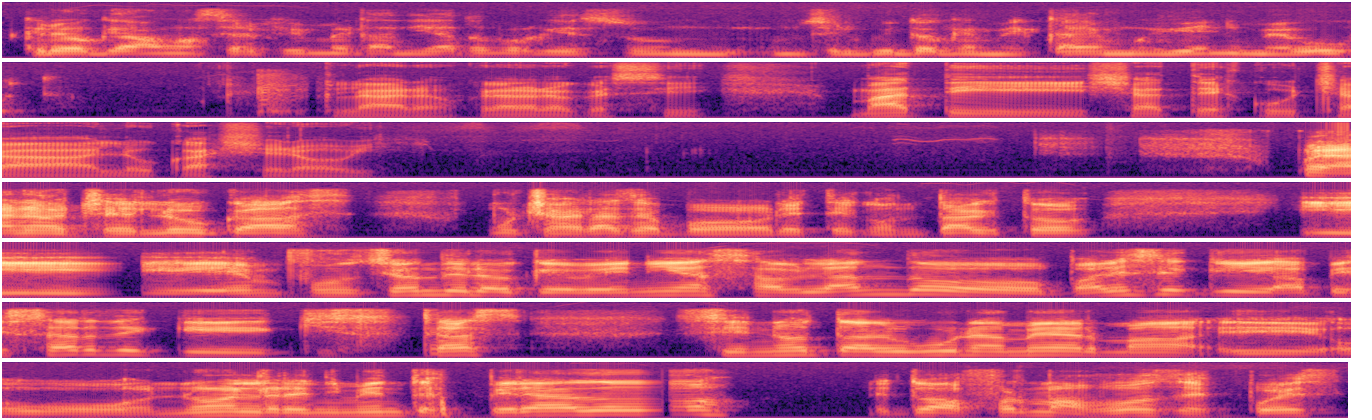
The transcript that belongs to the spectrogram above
creo que vamos a ser firme candidato porque es un, circuito que me cae muy bien y me gusta. Claro, claro que sí. Mati, ya te escucha Lucas Jerovi. Buenas noches, Lucas. Muchas gracias por este contacto. Y en función de lo que venías hablando, parece que a pesar de que quizás se nota alguna merma eh, o no el rendimiento esperado, de todas formas vos después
